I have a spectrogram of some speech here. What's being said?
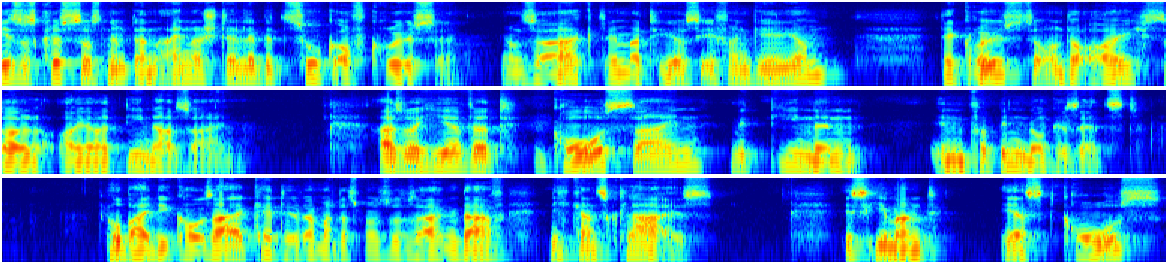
Jesus Christus nimmt an einer Stelle Bezug auf Größe und sagt im Matthäusevangelium, der Größte unter euch soll euer Diener sein. Also hier wird groß sein mit dienen in Verbindung gesetzt. Wobei die Kausalkette, wenn man das mal so sagen darf, nicht ganz klar ist. Ist jemand erst groß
